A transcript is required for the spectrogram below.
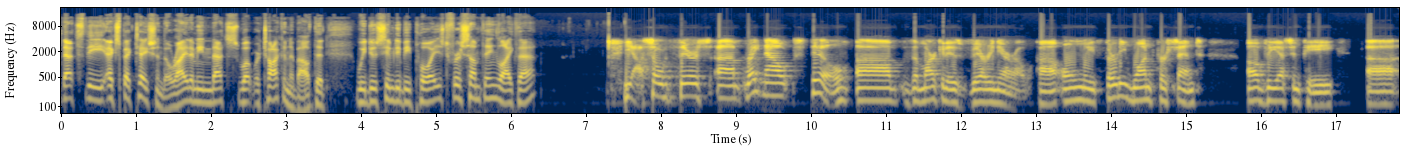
That's the expectation, though, right? I mean, that's what we're talking about. That we do seem to be poised for something like that. Yeah, so there's um, right now still uh, the market is very narrow. Uh, only 31 percent of the S and P uh,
